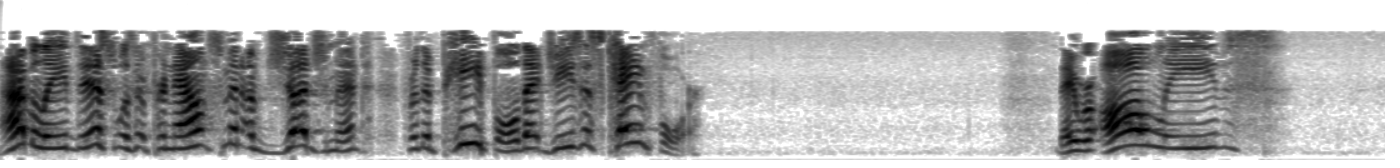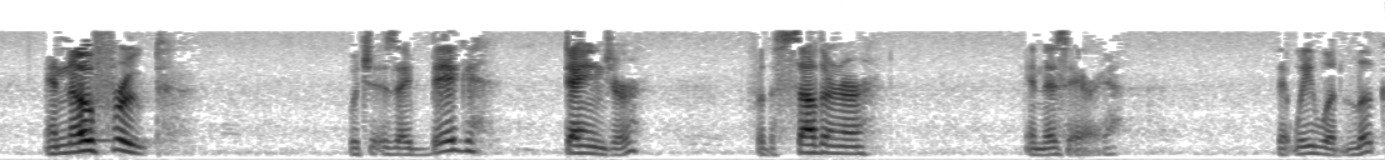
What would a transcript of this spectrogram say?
I believe this was a pronouncement of judgment for the people that Jesus came for. They were all leaves and no fruit, which is a big danger for the southerner in this area. that we would look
